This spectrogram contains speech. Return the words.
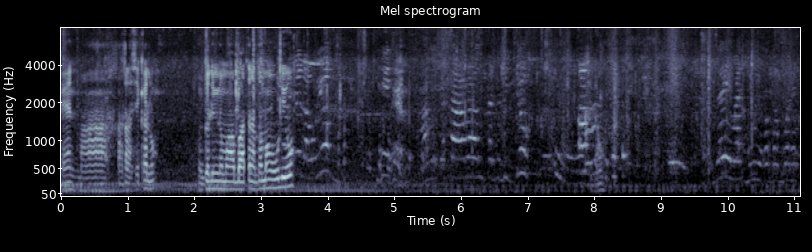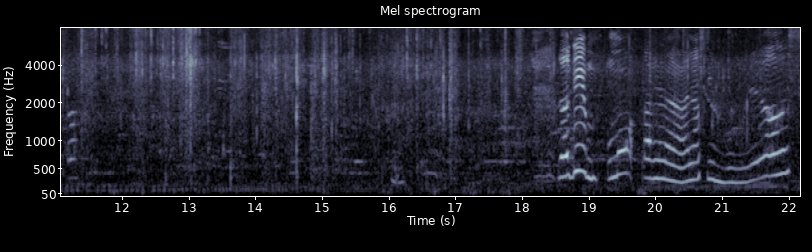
Ayan, mga kaklasikal oh. Ang galing ng mga bata na mga uli oh. Ano? Daddy, kumukha ka na ng sibuyas.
